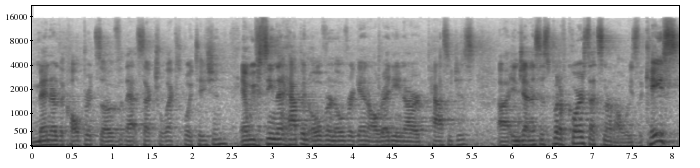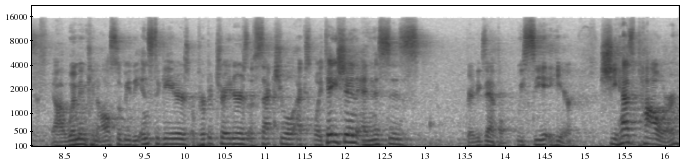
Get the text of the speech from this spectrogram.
men are the culprits of that sexual exploitation. And we've seen that happen over and over again already in our passages uh, in Genesis. But of course, that's not always the case. Uh, women can also be the instigators or perpetrators of sexual exploitation. And this is a great example. We see it here. She has power,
